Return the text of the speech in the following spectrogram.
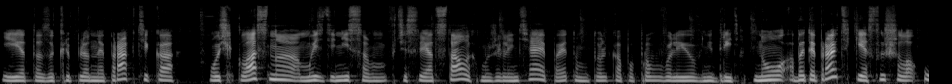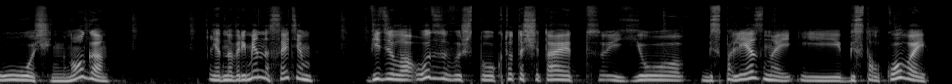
и это закрепленная практика. Очень классно. Мы с Денисом в числе отсталых, мы же лентяи, поэтому только попробовали ее внедрить. Но об этой практике я слышала очень много. И одновременно с этим видела отзывы, что кто-то считает ее бесполезной и бестолковой,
